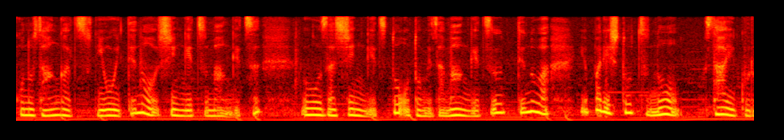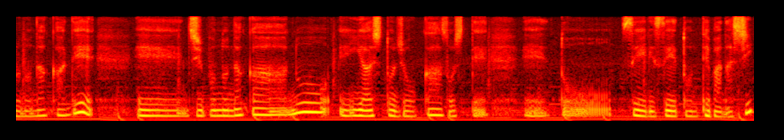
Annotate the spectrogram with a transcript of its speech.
この3月においての新月満月魚座新月と乙女座満月っていうのはやっぱり一つのサイクルの中でえー、自分の中の癒しと浄化そして、えーと、整理整頓手放し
